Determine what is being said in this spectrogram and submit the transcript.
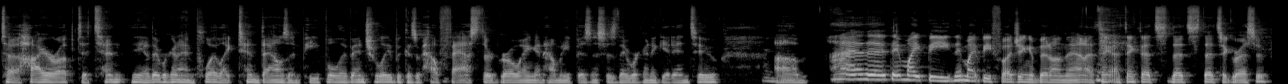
to hire up to 10. You know, they were going to employ like 10,000 people eventually because of how fast they're growing and how many businesses they were going to get into. Mm-hmm. Um, I, they, they might be they might be fudging a bit on that. I think I think that's that's that's aggressive.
